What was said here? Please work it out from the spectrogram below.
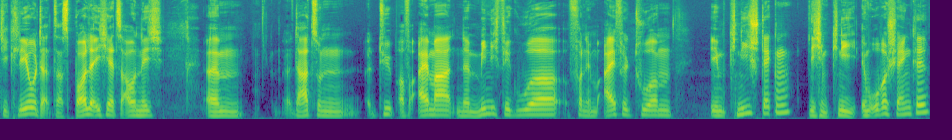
die Cleo, das, das spoile ich jetzt auch nicht, ähm, da hat so ein Typ auf einmal eine Minifigur von dem Eiffelturm im Knie stecken, nicht im Knie, im Oberschenkel.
